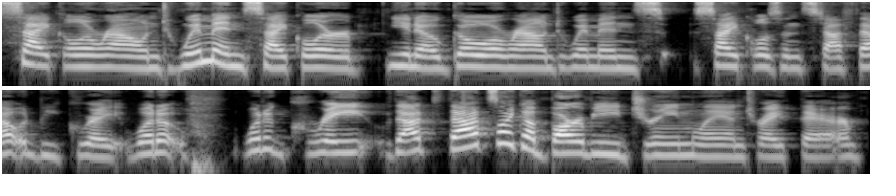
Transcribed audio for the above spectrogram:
cycle around women's cycle or you know go around women's cycles and stuff that would be great. What a what a great that's that's like a barbie dreamland right there.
